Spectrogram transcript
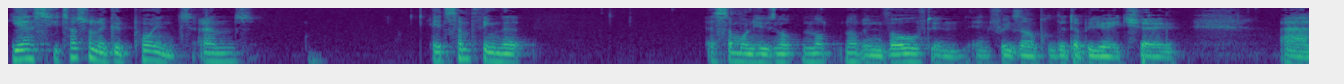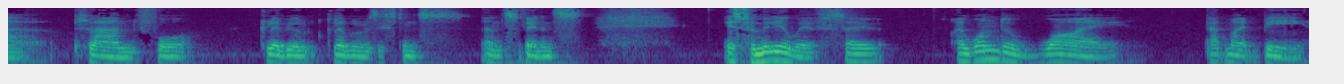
Yes, you touch on a good point, and it's something that as someone who's not, not, not involved in, in, for example, the WHO uh, plan for global global resistance and surveillance, is familiar with. So I wonder why that might be.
